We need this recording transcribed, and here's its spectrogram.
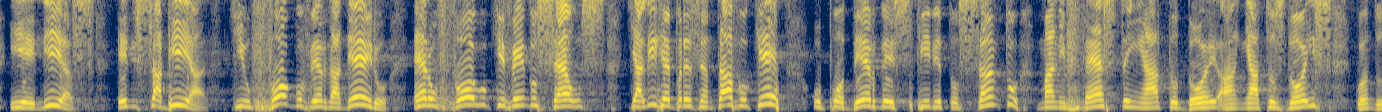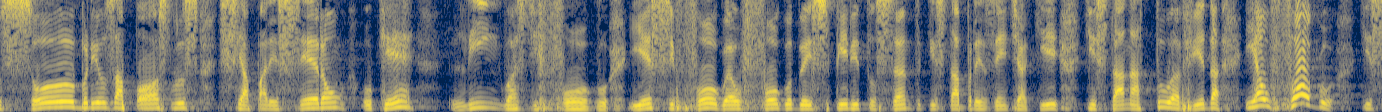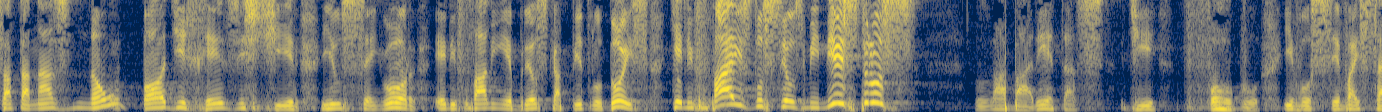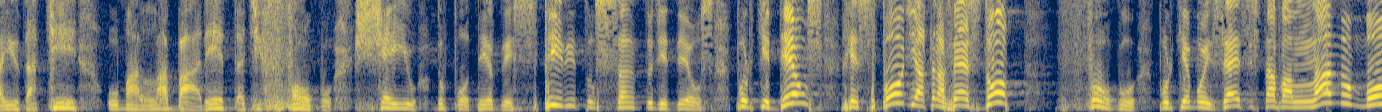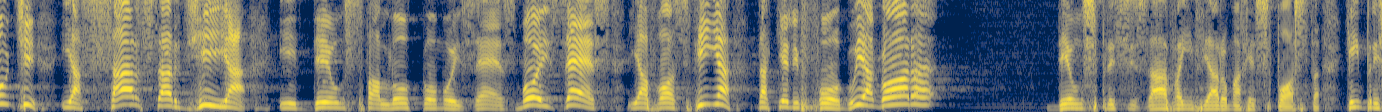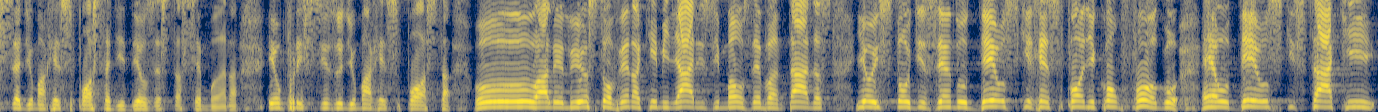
E Elias, ele sabia que o fogo verdadeiro era o fogo que vem dos céus, que ali representava o que? O poder do Espírito Santo manifesta em, em Atos 2, quando sobre os apóstolos se apareceram o que? línguas de fogo, e esse fogo é o fogo do Espírito Santo que está presente aqui, que está na tua vida, e é o fogo que Satanás não pode resistir. E o Senhor, ele fala em Hebreus capítulo 2, que ele faz dos seus ministros labaredas de fogo, e você vai sair daqui uma labareda de fogo, cheio do poder do Espírito Santo de Deus, porque Deus responde através do fogo, porque Moisés estava lá no monte e a sarça ardia, e Deus falou com Moisés, Moisés, e a voz vinha daquele fogo, e agora Deus precisava enviar uma resposta. Quem precisa de uma resposta de Deus esta semana? Eu preciso de uma resposta. Oh, aleluia! Estou vendo aqui milhares de mãos levantadas e eu estou dizendo: o Deus que responde com fogo é o Deus que está aqui.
